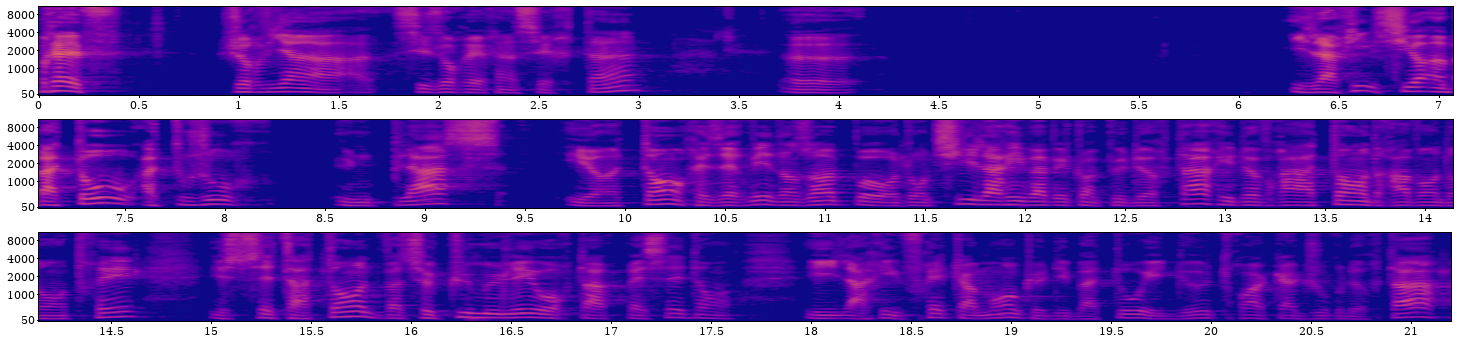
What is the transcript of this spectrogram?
Bref, je reviens à ces horaires incertains. Euh, il arrive, si un bateau a toujours une place et un temps réservé dans un port, donc s'il arrive avec un peu de retard, il devra attendre avant d'entrer, et cette attente va se cumuler au retard précédent. Et il arrive fréquemment que des bateaux aient deux, trois, quatre jours de retard,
